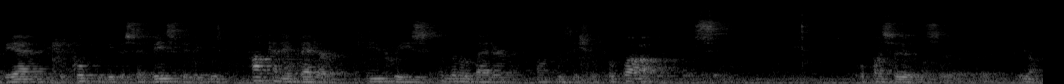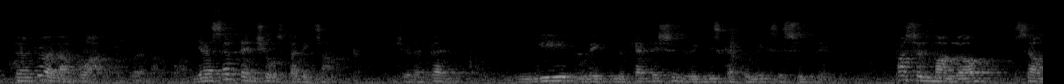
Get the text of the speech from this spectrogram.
prière, de couple, vie de service, vie d'église. How can I better increase a little better? Dans toutes ces choses? Faut pas, faut pas se, se you know, un peu à la fois. Il y a certaines choses, par exemple, je répète, lire les- le catéchisme de l'Église catholique, c'est sublime. Pas seulement là, ça,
